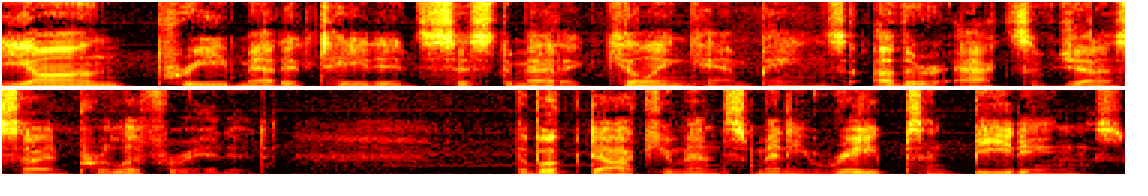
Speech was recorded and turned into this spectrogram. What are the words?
Beyond premeditated, systematic killing campaigns, other acts of genocide proliferated. The book documents many rapes and beatings,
